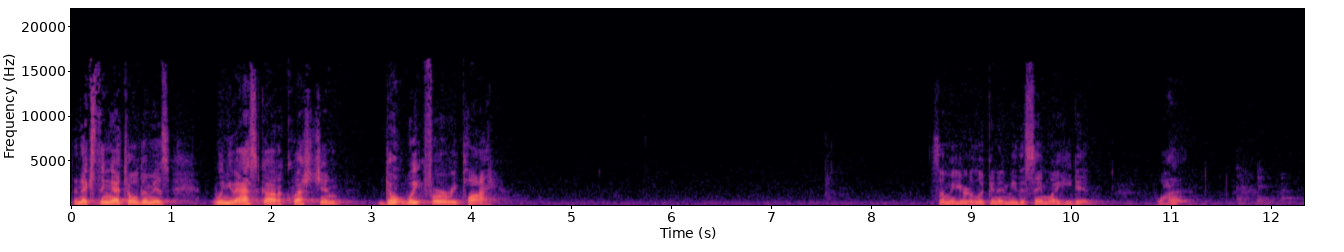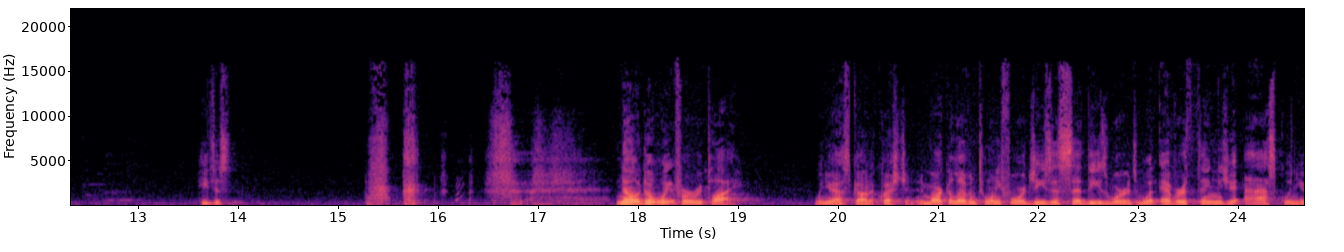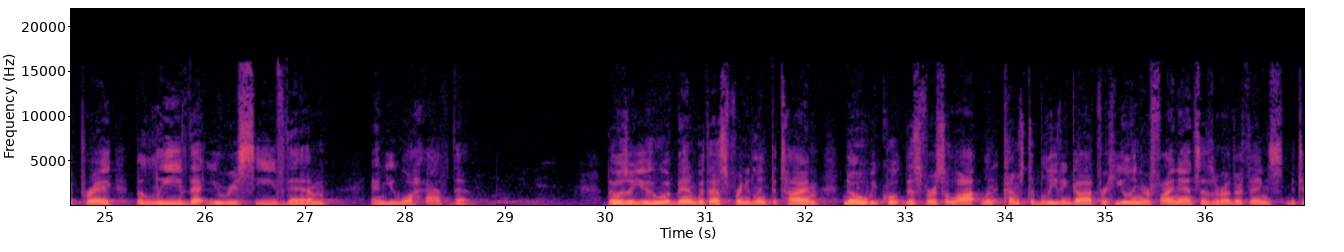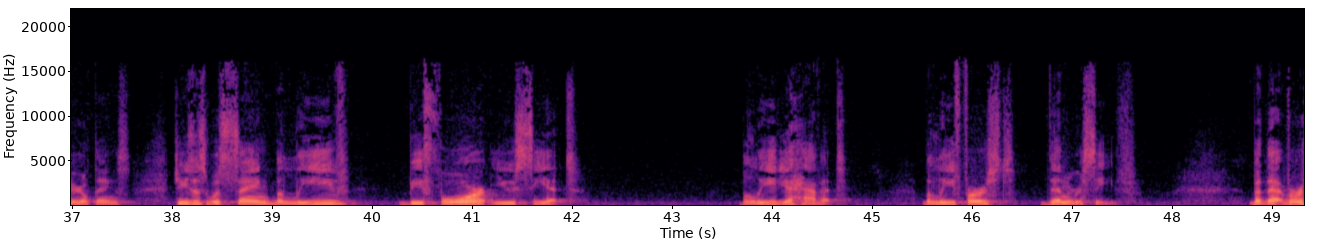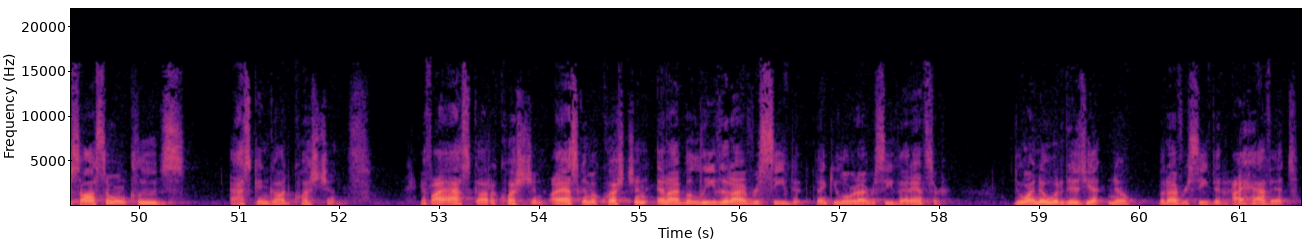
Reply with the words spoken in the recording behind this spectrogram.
The next thing I told him is when you ask God a question, don't wait for a reply. Some of you are looking at me the same way he did. What? He just No, don't wait for a reply when you ask God a question. In Mark 11 24, Jesus said these words Whatever things you ask when you pray, believe that you receive them and you will have them. Those of you who have been with us for any length of time know we quote this verse a lot when it comes to believing God for healing or finances or other things, material things. Jesus was saying, Believe before you see it. Believe you have it. Believe first, then receive. But that verse also includes asking God questions. If I ask God a question, I ask Him a question and I believe that I've received it. Thank you, Lord, I received that answer. Do I know what it is yet? No, but I've received it. I have it.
